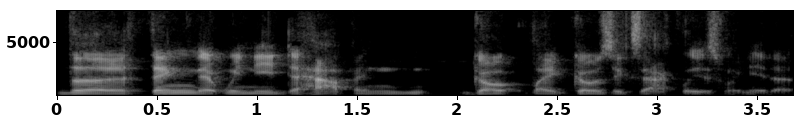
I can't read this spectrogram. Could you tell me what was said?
the thing that we need to happen go like goes exactly as we need it.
